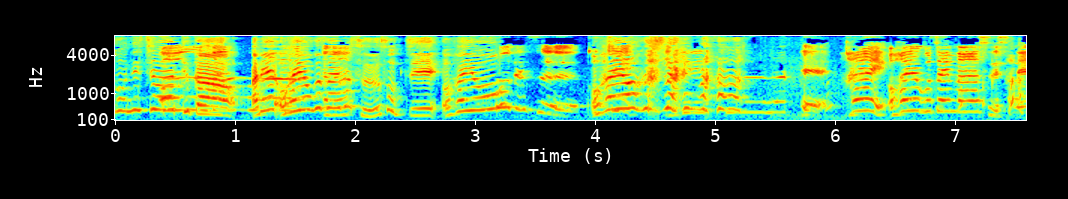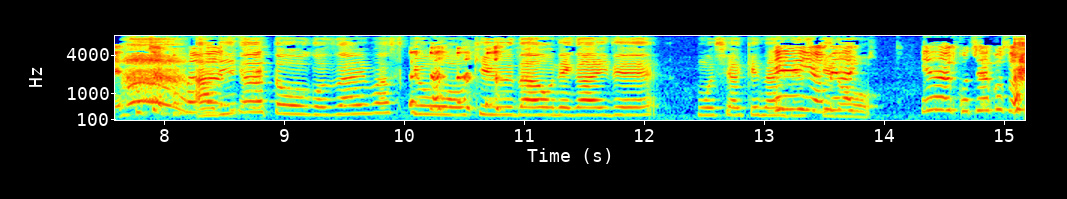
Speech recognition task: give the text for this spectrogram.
こんにちは。っていうか、あれ？おはようございます？そっち？おはよそうです。おはようございますす。はい、おはようございますですね。そ。ありがとうございます。今日、急なお願いで申し訳ないですけど。いや、こちらこそ声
